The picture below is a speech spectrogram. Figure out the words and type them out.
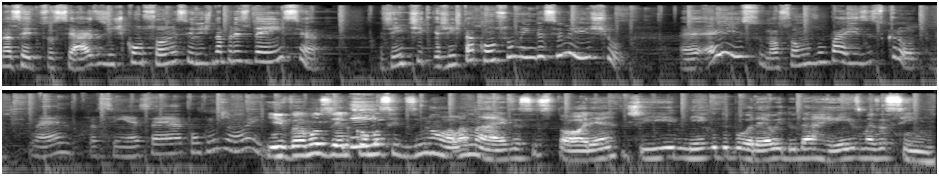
nas redes sociais, a gente consome esse lixo na presidência. A gente, a gente tá consumindo esse lixo. É, é isso, nós somos um país escroto, né? Assim, essa é a conclusão aí. E vamos ver E- como se desenrola mais essa história de Nego do Borel e Duda Reis, mas assim,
